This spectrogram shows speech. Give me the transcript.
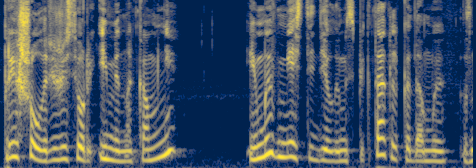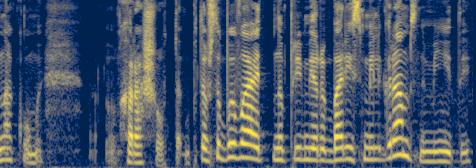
пришел режиссер именно ко мне, и мы вместе делаем спектакль, когда мы знакомы, хорошо. Потому что бывает, например, Борис Мильграм, знаменитый,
